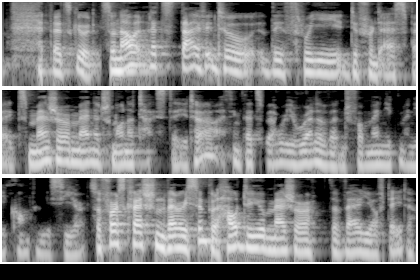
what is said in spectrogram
that's good. So now let's dive into the three different aspects: measure, manage, monetize data. I think that's very relevant relevant for many, many companies here. So first question, very simple. How do you measure the value of data?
